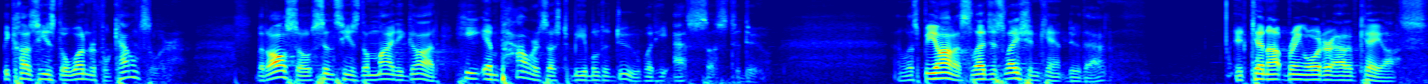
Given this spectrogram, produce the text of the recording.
because he's the wonderful counselor, but also, since he's the mighty God, he empowers us to be able to do what he asks us to do. And let's be honest, legislation can't do that. It cannot bring order out of chaos.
